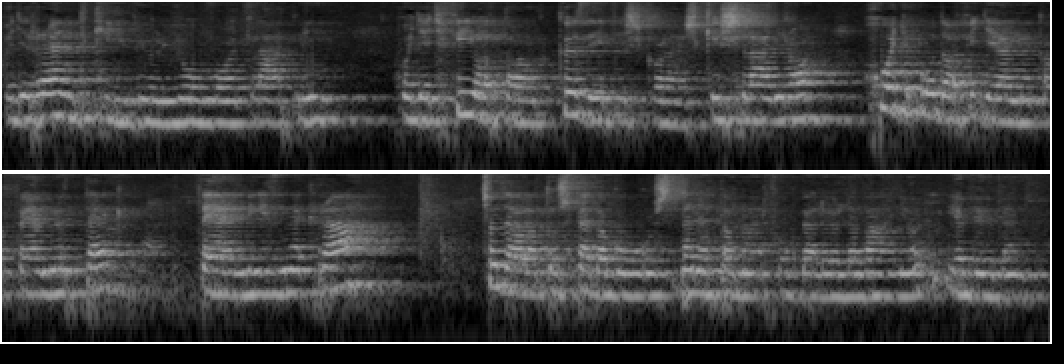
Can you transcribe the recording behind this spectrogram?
hogy rendkívül jó volt látni, hogy egy fiatal középiskolás kislányra hogy odafigyelnek a felnőttek, felnéznek rá, csodálatos pedagógus zenetanár fog belőle válni a jövőben.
